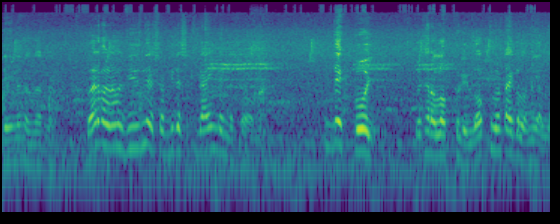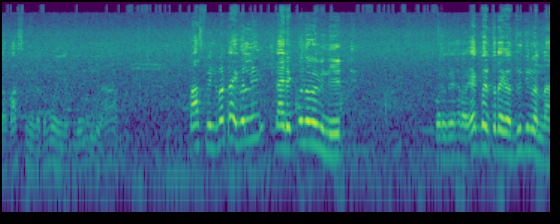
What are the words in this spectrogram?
দেখি না সন্ধ্যার আমার বিজনেস সব বিদেশ ডাইন ডাইন না সব। দেখ কই কই খারাপ লক খুলি। লক খুলে ট্রাই করলাম আল্লাহ পাঁচ মিনিট তো মহিনে কি দিলাম। পাঁচ মিনিট বা ট্রাই করলি ডাইরেক্ট পনেরো মিনিট। পরে করে খারাপ। একবার তো কর দুই, তিনবার না।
